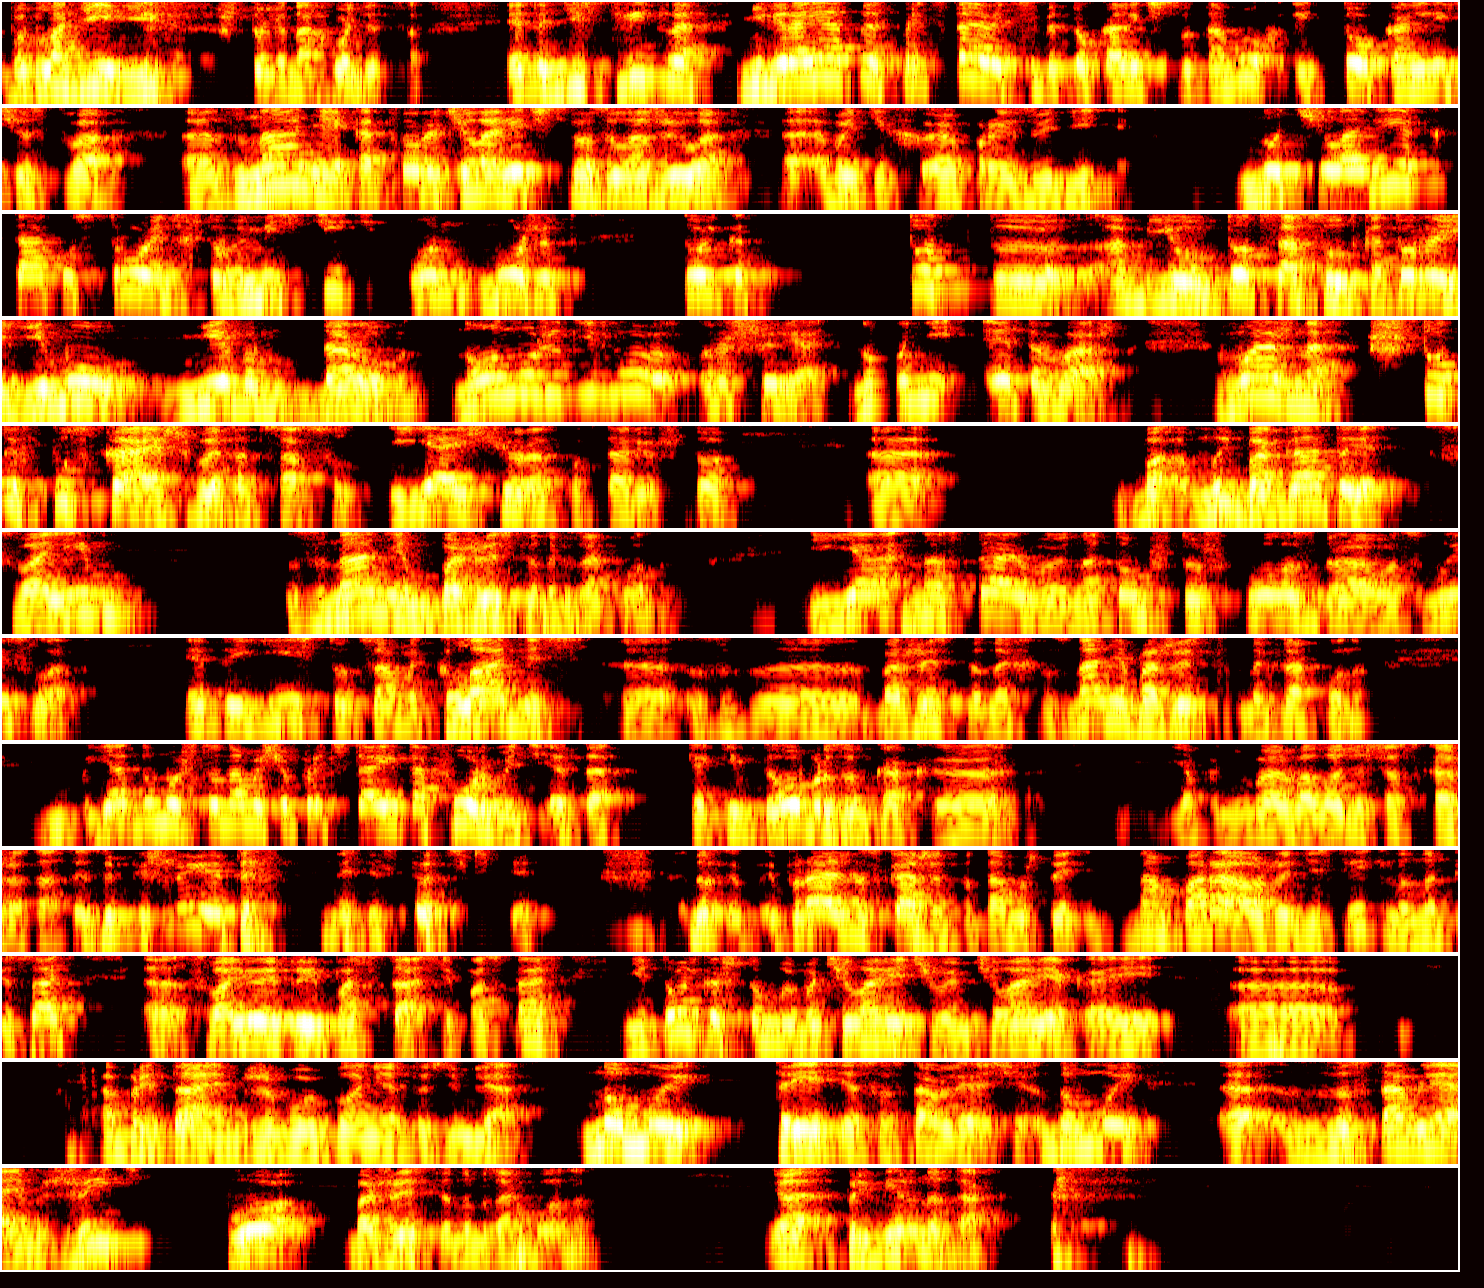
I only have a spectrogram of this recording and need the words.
во владении, что ли, находится. Это действительно невероятно представить себе то количество томов и то количество э, знания, которое человечество заложило э, в этих э, произведениях. Но человек так устроен, что вместить он может только тот э, объем, тот сосуд, который ему небом дарован. Но он может его расширять. Но не это важно. Важно, что ты впускаешь в этот сосуд. И я еще раз повторю, что э, мы богаты своим знанием божественных законов. И я настаиваю на том, что школа здравого смысла – это и есть тот самый кладезь э, э, божественных, знания божественных законов. Я думаю, что нам еще предстоит оформить это каким-то образом, как э, я понимаю, Володя сейчас скажет, а ты запиши это на листочке. Ну, правильно скажет, потому что нам пора уже действительно написать э, свою эту ипостась. Ипостась не только, что мы вычеловечиваем человека и э, обретаем живую планету Земля, но мы, третья составляющая, но мы э, заставляем жить по божественным законам. Э, примерно так.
